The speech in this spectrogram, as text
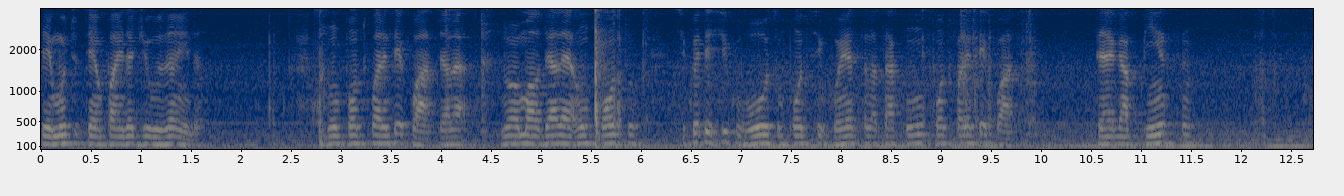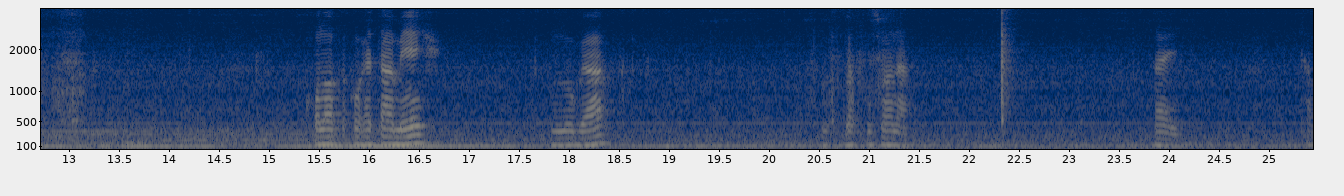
Tem muito tempo ainda de uso ainda. 1.44. Ela normal dela é 1. 55 volts, 1.50, ela está com 1.44. Pega a pinça, coloca corretamente no lugar. Isso vai funcionar. Aí. Tá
